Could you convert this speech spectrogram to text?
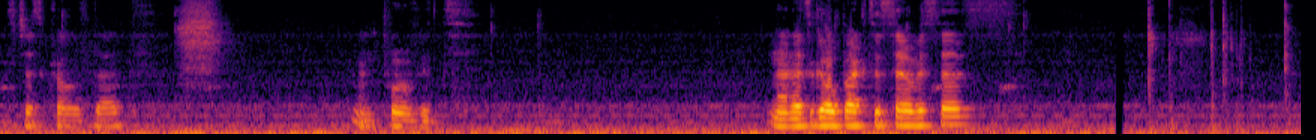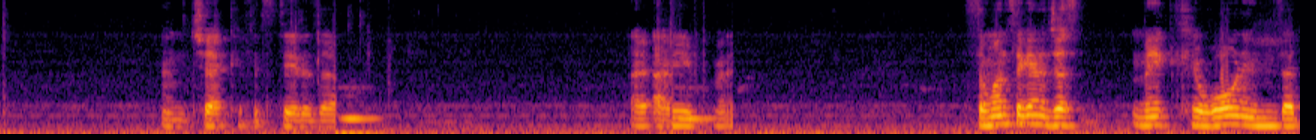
Let's just close that and prove it now let's go back to services. And check if it still is up. I, I so once again just make a warning that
